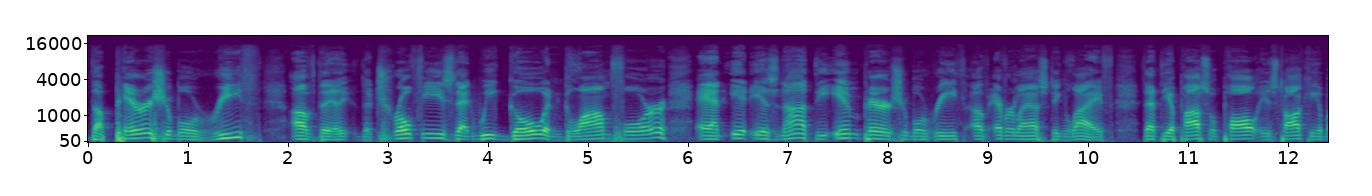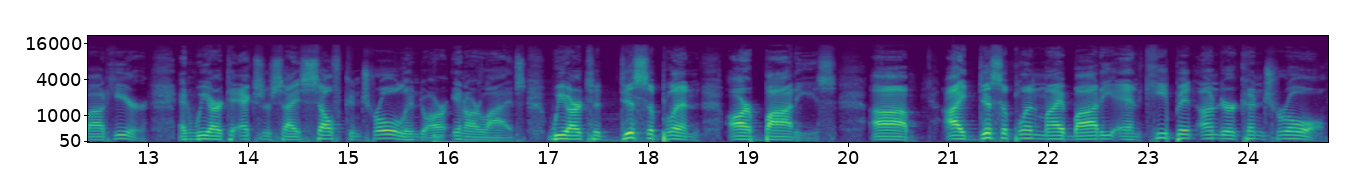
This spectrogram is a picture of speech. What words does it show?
the perishable wreath of the, the trophies that we go and glom for. And it is not the imperishable wreath of everlasting life that the Apostle Paul is talking about here. And we are to exercise self control into our, in our lives, we are to discipline our bodies. Uh, I discipline my body and keep it under control.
